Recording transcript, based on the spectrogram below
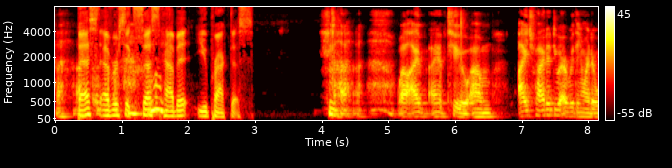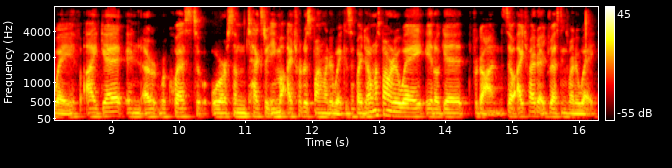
Best ever success habit you practice. well, I I have two. Um, I try to do everything right away. If I get an, a request or some text or email, I try to respond right away because if I don't respond right away, it'll get forgotten. So I try to address things right away.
